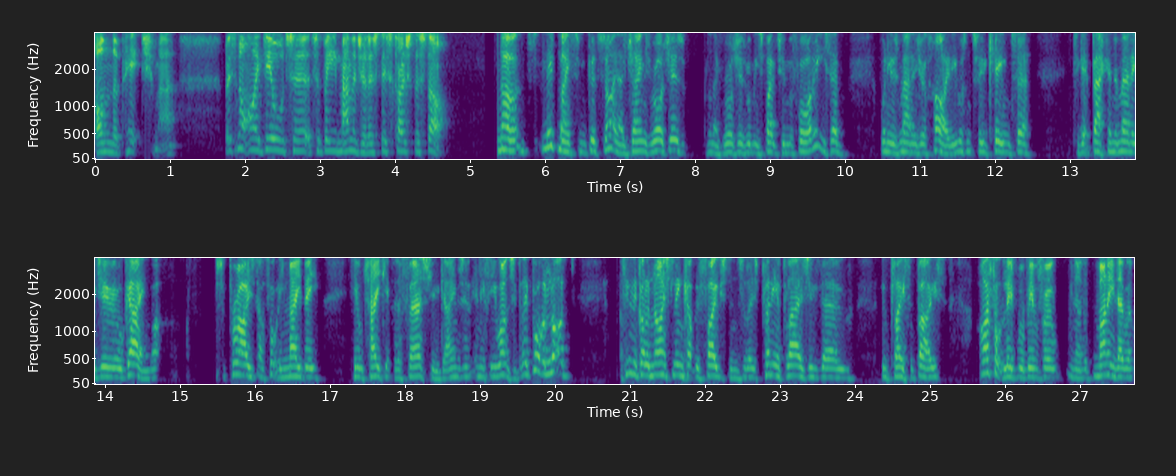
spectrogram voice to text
on the pitch, Matt, but it's not ideal to, to be managerless this close to the start. No, Lydd made some good signs. James Rogers, I don't know if Rogers, when we spoke to him before, I think he said when he was manager of Hyde, he wasn't too keen to to get back in the managerial game. But surprised, I thought he maybe he'll take it for the first few games, and if he wants it. But they brought a lot of. I think they've got a nice link up with Folkestone, so there's plenty of players who who, who play for both. I thought Lydd would be in for you know the money they were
